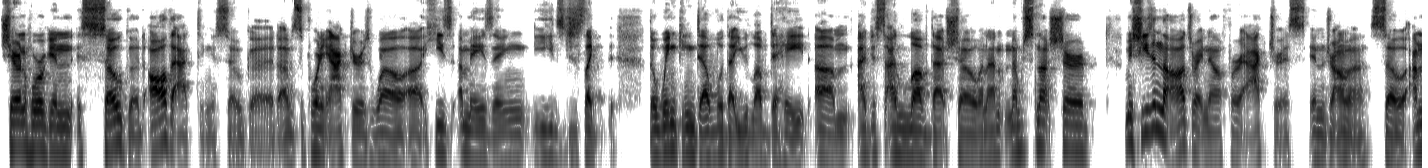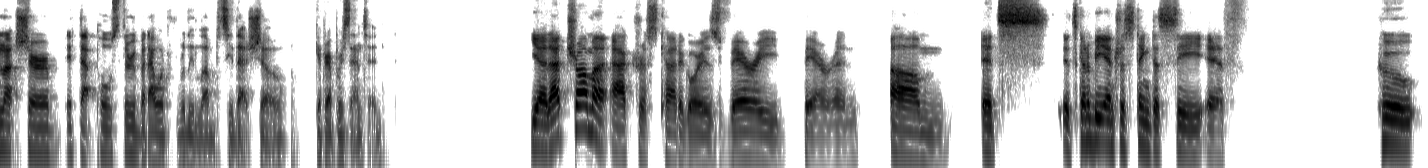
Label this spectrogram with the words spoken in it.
Sharon Horgan is so good. All the acting is so good. I'm supporting actor as well. Uh, he's amazing. He's just like the winking devil that you love to hate. Um, I just I love that show, and I'm, I'm just not sure. I mean, she's in the odds right now for actress in a drama, so I'm not sure if that pulls through. But I would really love to see that show get represented. Yeah, that drama actress category is very barren. Um, it's it's going to be interesting to see if who,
